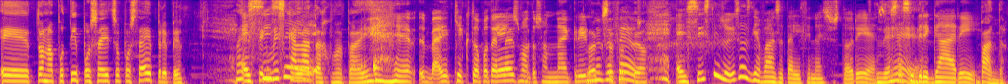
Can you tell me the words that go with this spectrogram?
ε, τον αποτύπωσα έτσι όπως θα έπρεπε. Μέχρι Εσείς, στιγμής ε, καλά τα έχουμε πάει. Ε, και εκ του αποτελέσματος αν να κρίνουμε Δόξα τω βεβαίως. Θεώ. Εσείς στη ζωή σας διαβάζετε αληθινές ιστορίες; Ναι. Σας συντριγκάρει; Πάντα.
